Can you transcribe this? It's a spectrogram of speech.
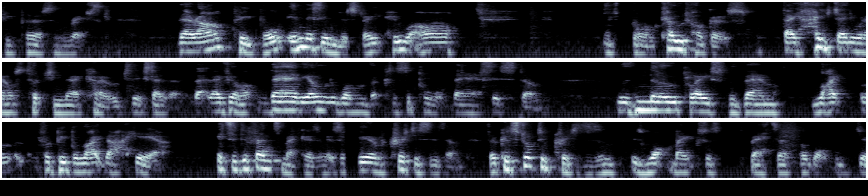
key person risk. There are people in this industry who are code huggers. They hate anyone else touching their code to the extent that they feel like they're the only one that can support their system. There's no place for them like for people like that here. It's a defense mechanism. It's a fear of criticism. So constructive criticism is what makes us better at what we do.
